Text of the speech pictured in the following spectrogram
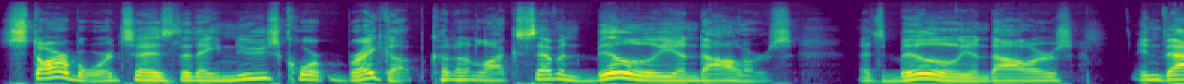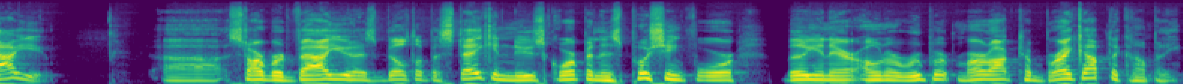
Starboard says that a News Corp breakup could unlock $7 billion. That's billion dollars in value. Uh, Starboard Value has built up a stake in News Corp and is pushing for billionaire owner Rupert Murdoch to break up the company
